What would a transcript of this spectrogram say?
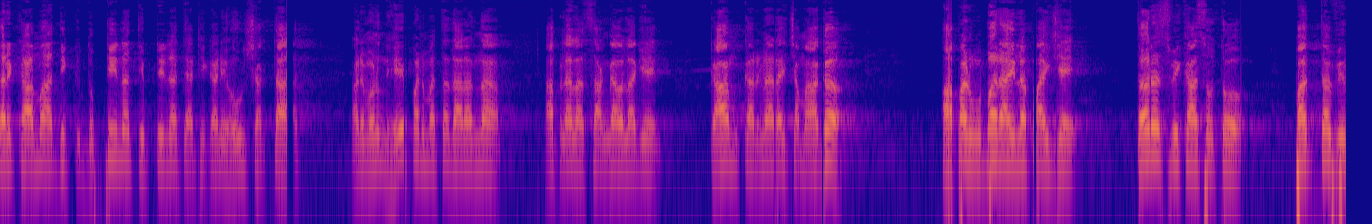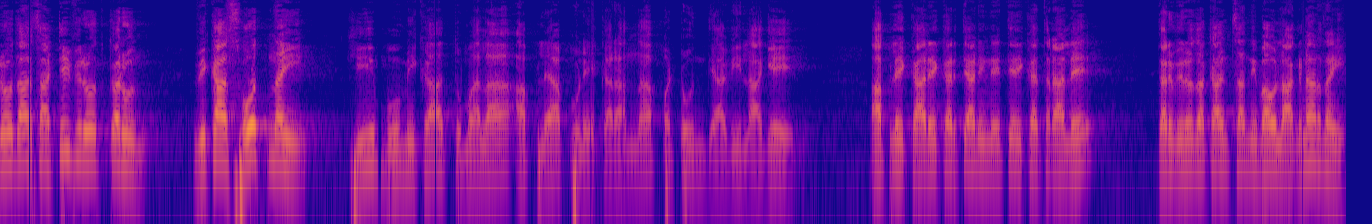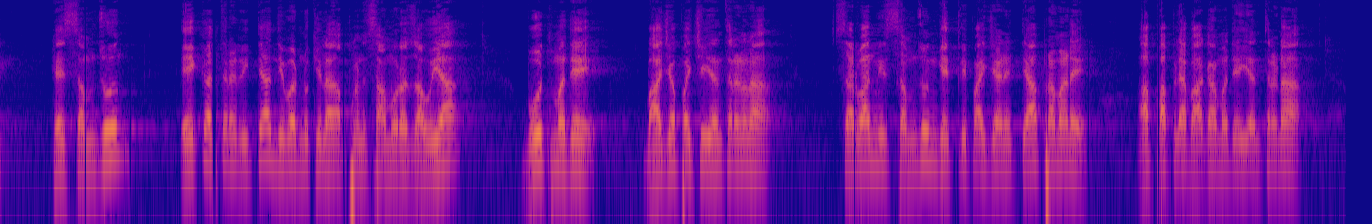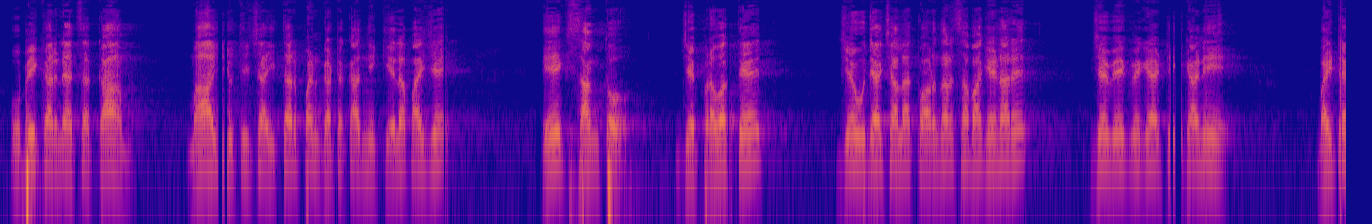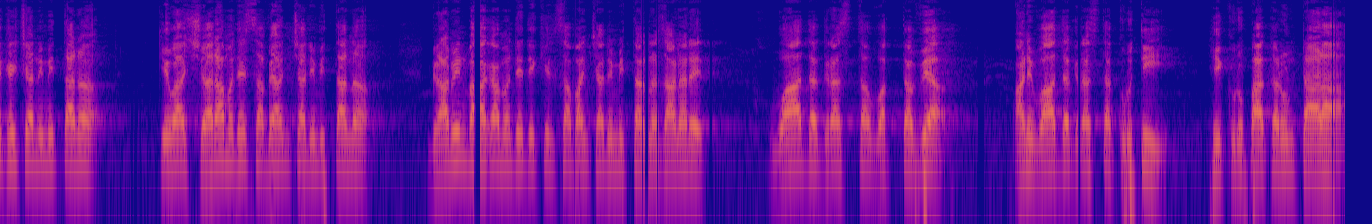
तर कामं अधिक दुपटीनं तिपटीनं त्या ठिकाणी होऊ शकतात. आणि म्हणून हे पण मतदारांना आपल्याला सांगावं लागेल काम करणाऱ्याच्या मागं आपण उभं राहिलं पाहिजे. तरच विकास होतो. फक्त विरोधासाठी विरोध करून विकास होत नाही ही भूमिका तुम्हाला आपल्या पुणेकरांना पटवून द्यावी लागेल. आपले कार्यकर्ते आणि नेते एकत्र आले तर विरोधकांचा निभाव लागणार नाही. हे समजून एकत्ररित्या निवडणुकीला आपण सामोरं जाऊया. बूथमध्ये भाजपची यंत्रणा सर्वांनी समजून घेतली पाहिजे आणि त्याप्रमाणे आपापल्या भागामध्ये यंत्रणा उभी करण्याचं काम महायुतीच्या इतर पण घटकांनी केलं पाहिजे. एक सांगतो जे प्रवक्ते आहेत जे उद्याच्याला कॉर्नर सभा घेणार आहेत जे वेगवेगळ्या ठिकाणी बैठकीच्या निमित्तानं किंवा शहरामध्ये सभांच्या निमित्तानं ग्रामीण भागामध्ये देखील सभांच्या निमित्तानं जाणार आहेत वादग्रस्त वक्तव्य आणि वादग्रस्त कृती ही कृपा करून टाळा.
